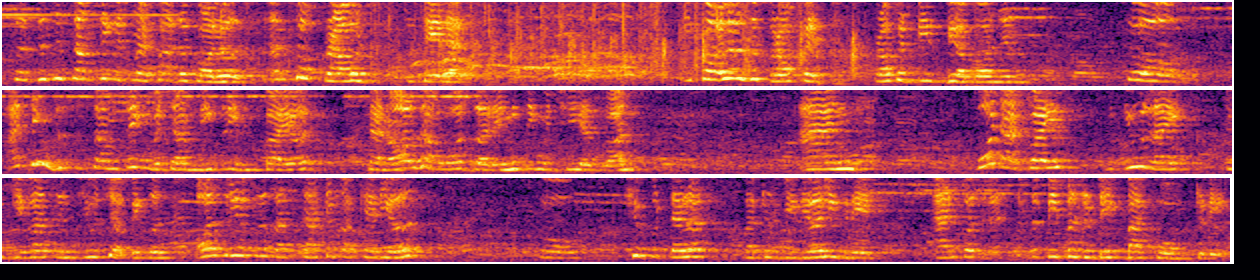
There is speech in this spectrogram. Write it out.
So this is something which my father follows. I'm so proud to say that. He follows the prophet. Prophet peace be upon him. So I think this is something which I'm deeply inspired than all the awards or anything which he has won. And what advice would you like to give us in future? Because all three of us are starting our careers. So if you could tell us, that would be really great. And for the rest of the people to take back home today.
